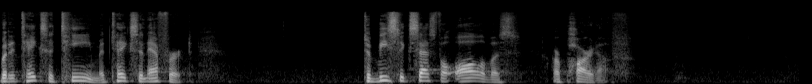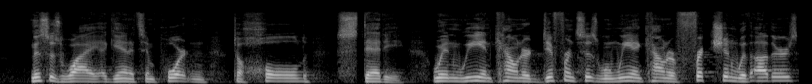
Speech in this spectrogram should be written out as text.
But it takes a team, it takes an effort. To be successful, all of us are part of. This is why, again, it's important to hold steady. When we encounter differences, when we encounter friction with others,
